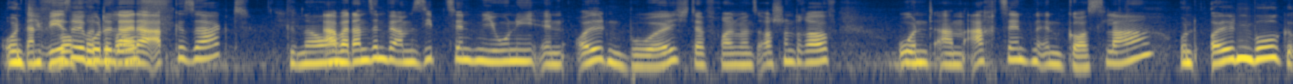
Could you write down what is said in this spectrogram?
Und Dann die Wesel Woche wurde drauf, leider abgesagt. Genau. Aber dann sind wir am 17. Juni in Oldenburg. Da freuen wir uns auch schon drauf. Und am 18. in Goslar. Und Oldenburg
